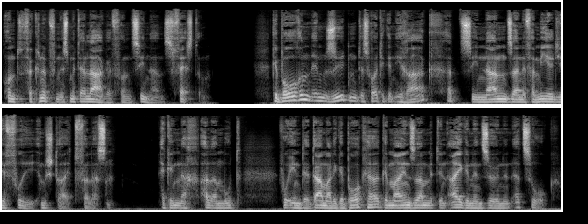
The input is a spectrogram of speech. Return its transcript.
und verknüpfen es mit der Lage von Sinans Festung. Geboren im Süden des heutigen Irak, hat Sinan seine Familie früh im Streit verlassen. Er ging nach Alamut, wo ihn der damalige Burgherr gemeinsam mit den eigenen Söhnen erzog.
